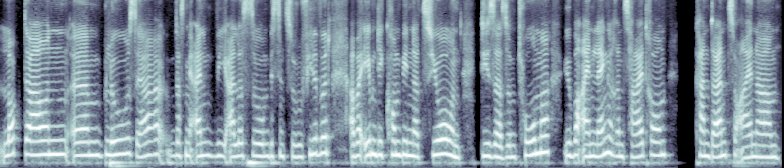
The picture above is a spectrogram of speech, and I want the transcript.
Lockdown ähm, ja, dass mir irgendwie alles so ein bisschen zu viel wird. Aber eben die Kombination dieser Symptome über einen längeren Zeitraum kann dann zu einer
